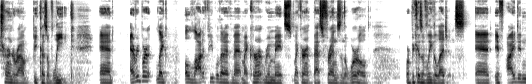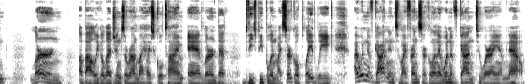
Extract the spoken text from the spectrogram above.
turned around because of League. And everybody, like a lot of people that I've met, my current roommates, my current best friends in the world, were because of League of Legends. And if I didn't learn about League of Legends around my high school time and learned that these people in my circle played League, I wouldn't have gotten into my friend circle and I wouldn't have gotten to where I am now.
